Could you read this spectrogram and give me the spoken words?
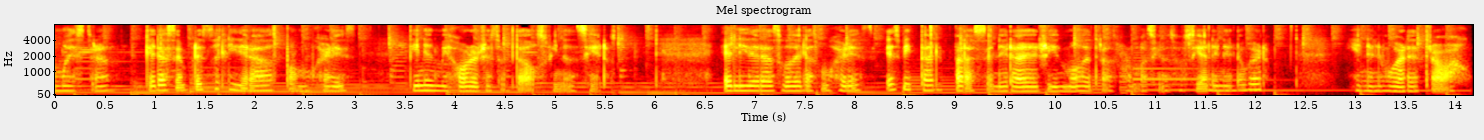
muestran que las empresas lideradas por mujeres tienen mejores resultados financieros. El liderazgo de las mujeres es vital para acelerar el ritmo de transformación social en el hogar y en el lugar de trabajo.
